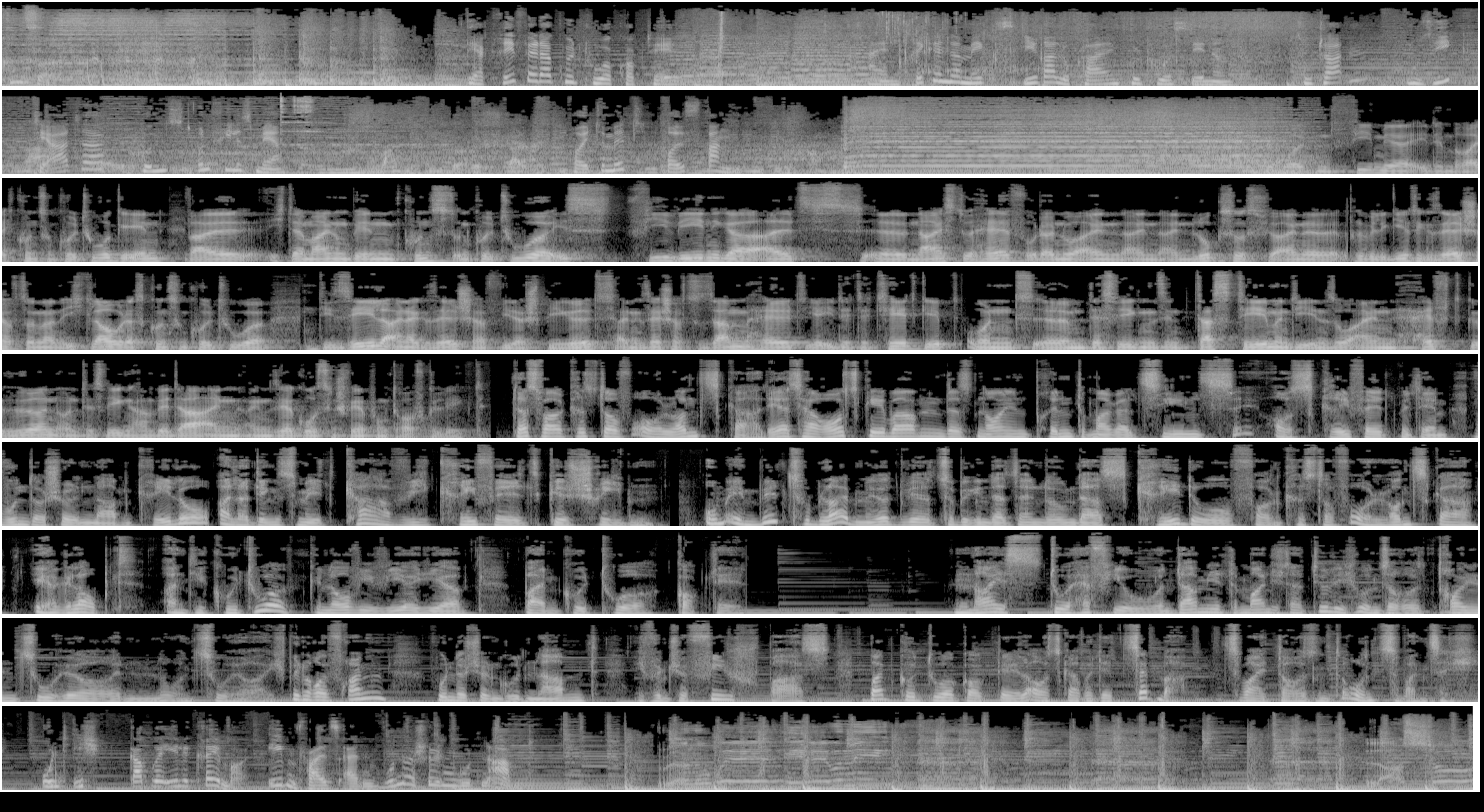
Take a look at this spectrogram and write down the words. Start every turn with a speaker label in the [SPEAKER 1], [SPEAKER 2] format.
[SPEAKER 1] Kufa.
[SPEAKER 2] Der Krefelder Kulturcocktail. Ein prickelnder Mix ihrer lokalen Kulturszene. Zutaten, Musik, Theater, Kunst und vieles mehr. Heute mit Rolf Rang.
[SPEAKER 3] Wir wollten viel mehr in den Bereich Kunst und Kultur gehen, weil ich der Meinung bin, Kunst und Kultur ist viel weniger als äh, nice to have oder nur ein, ein, ein Luxus für eine privilegierte Gesellschaft, sondern ich glaube, dass Kunst und Kultur die Seele einer Gesellschaft widerspiegelt, eine Gesellschaft zusammenhält, ihr Identität gibt und ähm, deswegen sind das Themen, die in so ein Heft gehören und deswegen haben wir da einen, einen sehr großen Schwerpunkt drauf gelegt.
[SPEAKER 4] Das war Christoph Orlonska. Der ist Herausgeber des neuen Printmagazins aus Krefeld mit dem wunderschönen Namen Credo, allerdings mit K wie Krefeld geschrieben. Um im Bild zu bleiben, hörten wir zu Beginn der Sendung das Credo von Christoph Orlonska. Er glaubt an die Kultur, genau wie wir hier beim Kulturcocktail. Nice to have you. Und damit meine ich natürlich unsere treuen Zuhörerinnen und Zuhörer. Ich bin Rolf Franken. Wunderschönen guten Abend. Ich wünsche viel Spaß beim Kulturcocktail Ausgabe Dezember 2020.
[SPEAKER 5] Und ich, Gabriele Krämer, ebenfalls einen wunderschönen guten Abend. Run away, with me. Lost soul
